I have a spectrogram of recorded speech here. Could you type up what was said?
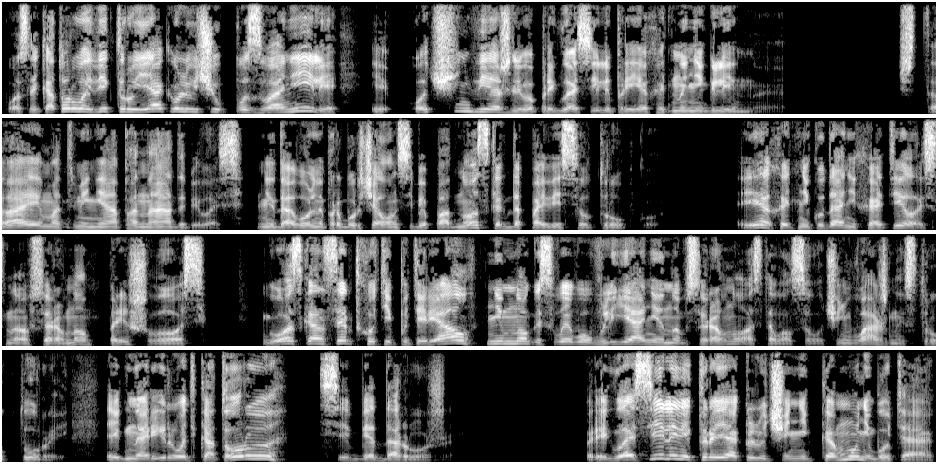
после которого Виктору Яковлевичу позвонили и очень вежливо пригласили приехать на Неглинную. «Что им от меня понадобилось?» Недовольно пробурчал он себе под нос, когда повесил трубку. Ехать никуда не хотелось, но все равно пришлось. Госконцерт хоть и потерял немного своего влияния, но все равно оставался очень важной структурой, игнорировать которую себе дороже. Пригласили Виктора Яковлевича не к кому-нибудь, а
